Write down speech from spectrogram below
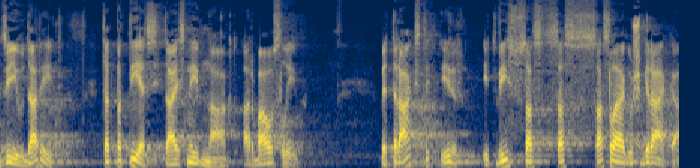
dzīvu darīt, tad patiesi taisnība nāktu ar bauslību. Bet raksti ir it visu sas, sas, saslēguši grēkā,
